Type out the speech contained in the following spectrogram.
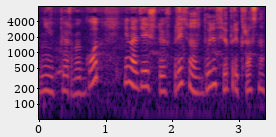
не первый год. И надеюсь, что и впредь у нас будет все прекрасно.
